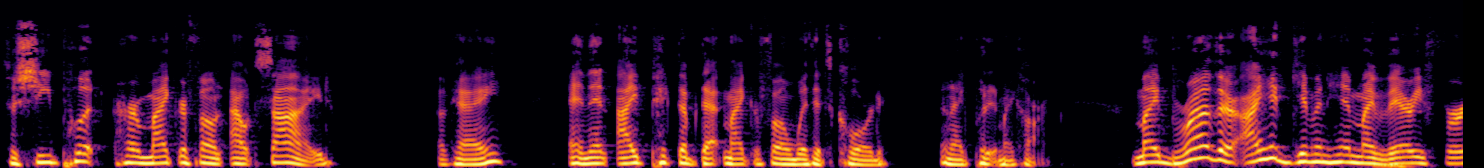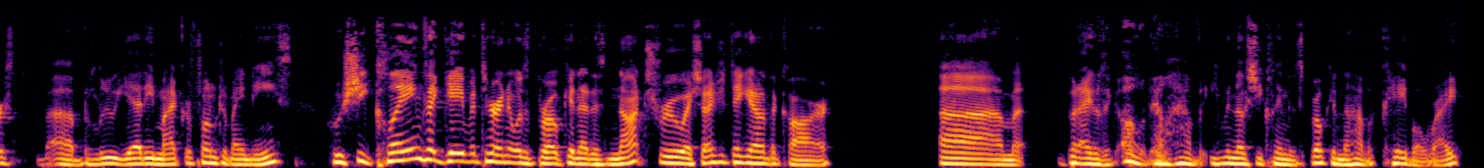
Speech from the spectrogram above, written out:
So she put her microphone outside. Okay. And then I picked up that microphone with its cord and I put it in my car. My brother, I had given him my very first uh, Blue Yeti microphone to my niece, who she claims I gave it to her and it was broken. That is not true. I should actually take it out of the car. Um, but I was like, oh, they'll have, even though she claims it's broken, they'll have a cable, right?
